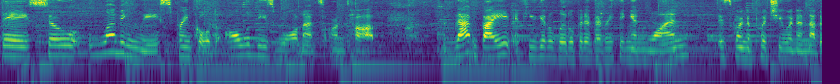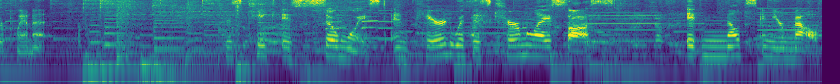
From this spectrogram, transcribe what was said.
they so lovingly sprinkled all of these walnuts on top. That bite, if you get a little bit of everything in one, is going to put you in another planet. This cake is so moist and paired with this caramelized sauce, it melts in your mouth.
